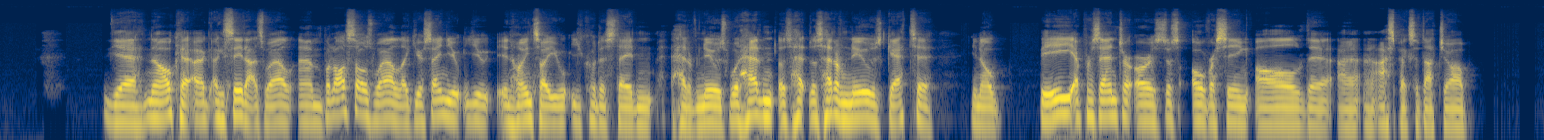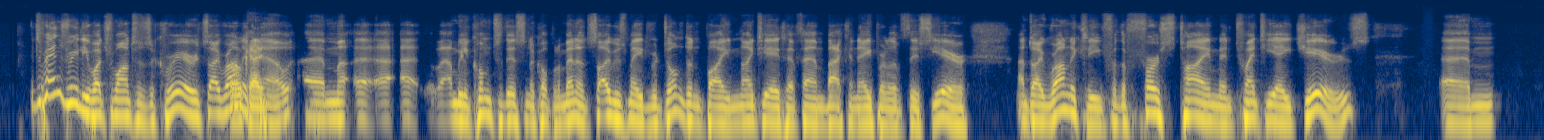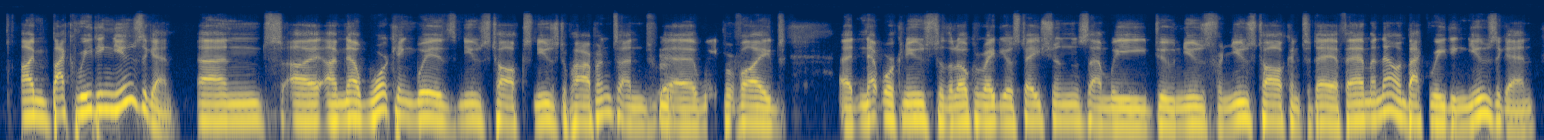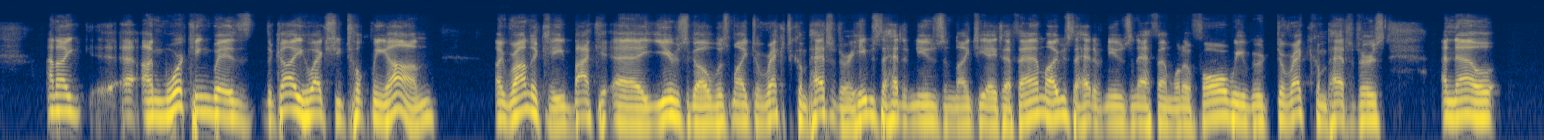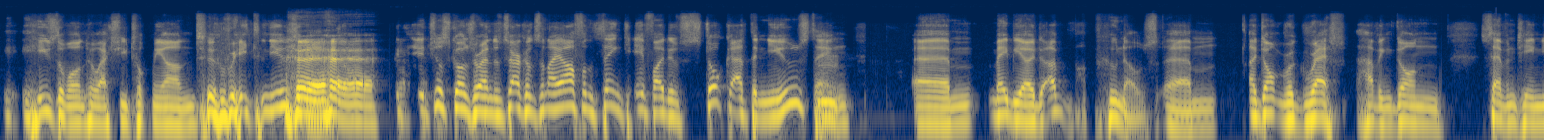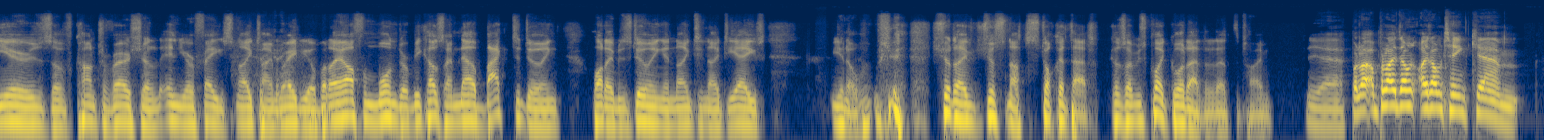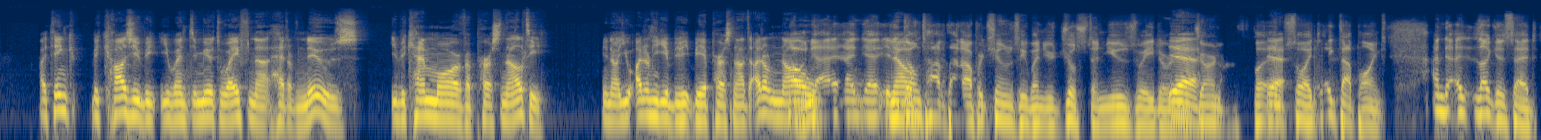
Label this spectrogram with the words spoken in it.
Yeah, no, okay, I, can see that as well. Um, but also as well, like you're saying, you you in hindsight, you you could have stayed in head of news. Would head does head, of news get to you know be a presenter, or is just overseeing all the uh, aspects of that job? It depends really what you want as a career. It's ironic okay. now, um, uh, uh, uh, and we'll come to this in a couple of minutes. I was made redundant by 98 FM back in April of this year. And ironically, for the first time in 28 years, um, I'm back reading news again. And I, am now working with News Talks news department, and uh, we provide uh, network news to the local radio stations, and we do news for News Talk and Today FM. And now I'm back reading news again, and I uh, I'm working with the guy who actually took me on. Ironically, back uh, years ago, was my direct competitor. He was the head of news in 98 FM. I was the head of news in FM 104. We were direct competitors, and now he's the one who actually took me on to read the news. it, it, just goes around in circles. And I often think if I'd have stuck at the news hmm. thing, mm. um, maybe I'd, uh, who knows? Um, I don't regret having done 17 years of controversial in your face nighttime radio, but I often wonder because I'm now back to doing what I was doing in 1998. You know, should I have just not stuck at that? Because I was quite good at it at the time. Yeah, but but I don't I don't think um I think because you be, you went to mute away from that head of news, you became more of a personality. You know, you I don't think you'd be, be a personality. I don't know. No, yeah, yeah, you, you know, don't have that opportunity when you're just a newsreader yeah. and a journalist. But yeah. so I take that point. And uh, like I said,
